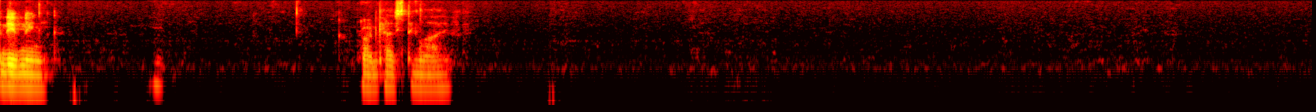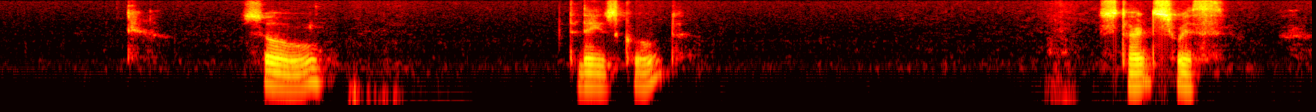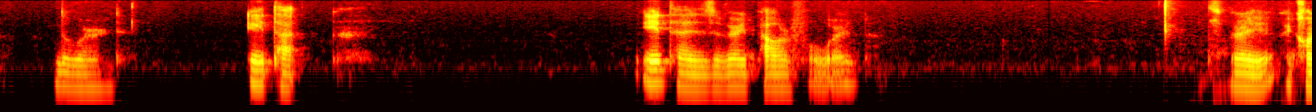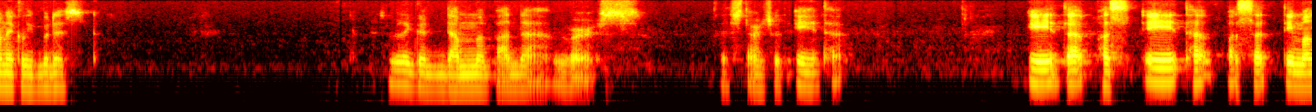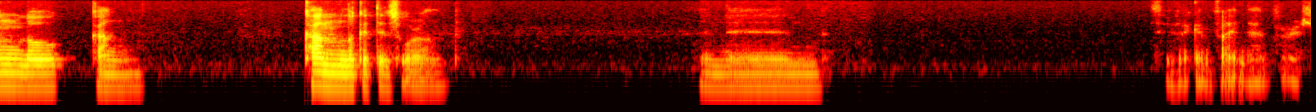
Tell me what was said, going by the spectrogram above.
Good evening. Broadcasting live. So, today's quote starts with the word eta. Eta is a very powerful word. It's very iconically Buddhist. It's a really good Dhammapada verse that starts with Eta. Eta pas eta pasatimang lokang. Come look at this world. And then see if I can find that verse.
